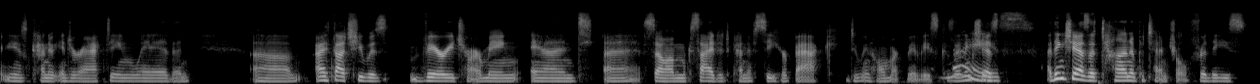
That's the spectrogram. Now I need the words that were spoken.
is kind of interacting with, and um, I thought she was very charming, and uh, so I'm excited to kind of see her back doing Hallmark movies because nice. I think she has I think she has a ton of potential for these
